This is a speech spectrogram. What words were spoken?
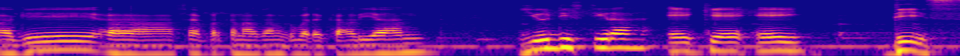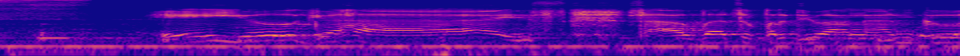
lagi. Uh, saya perkenalkan kepada kalian Yudhistira aka Dis. Hey yo guys. Sahabat seperjuanganku.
